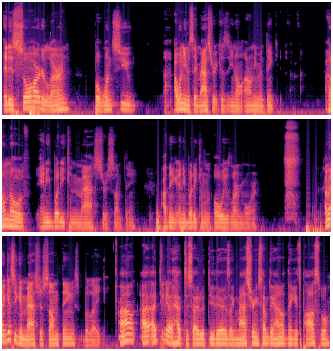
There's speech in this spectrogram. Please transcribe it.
it is so hard to learn, but once you, I wouldn't even say master it because you know I don't even think, I don't know if anybody can master something. I think anybody can always learn more. I mean, I guess you can master some things, but like, I don't. I, I think I have to side with you there. Is like mastering something. I don't think it's possible.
